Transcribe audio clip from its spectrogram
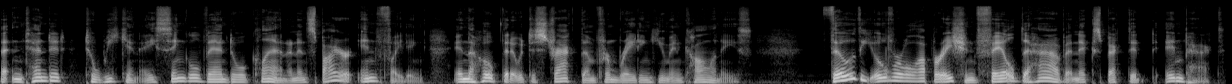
that intended to weaken a single Vanduul clan and inspire infighting in the hope that it would distract them from raiding human colonies. Though the overall operation failed to have an expected impact,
